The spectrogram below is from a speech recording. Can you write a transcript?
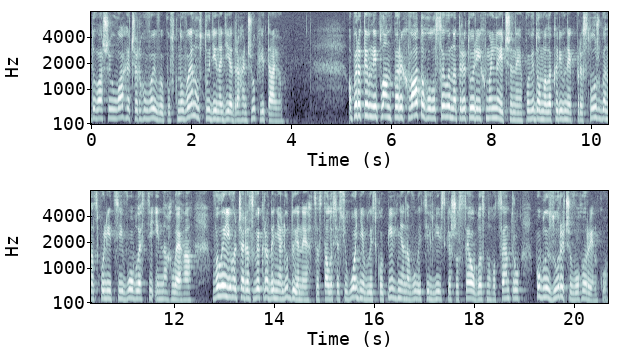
до вашої уваги черговий випуск новин у студії Надія Драганчук. Вітаю. Оперативний план перехвату оголосили на території Хмельниччини, повідомила керівник прес-служби Нацполіції в області Інна Глега. Вели його через викрадення людини. Це сталося сьогодні близько півдня на вулиці Львівське шосе обласного центру поблизу речового ринку.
